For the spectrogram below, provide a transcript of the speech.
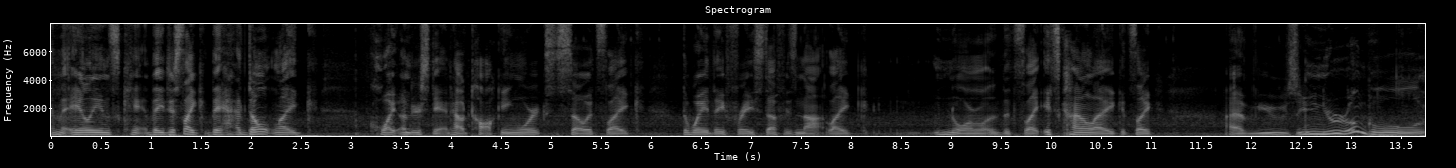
and the aliens can't they just like they ha- don't like quite understand how talking works so it's like the way they phrase stuff is not like normal it's like it's kind of like it's like have you seen your uncle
